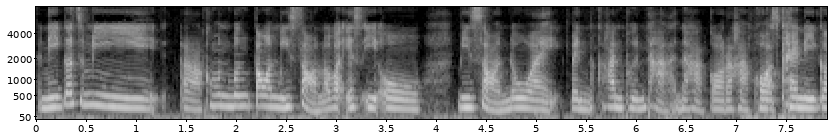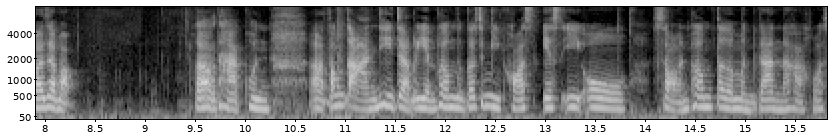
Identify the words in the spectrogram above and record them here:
อันนี้ก็จะมีข้อมูลเบื้องต้นมีสอนแล้วก็ SEO มีสอนด้วยเป็นขั้นพื้นฐานนะคะ ก็ราคาคอร์สแค่นี้ก็จะแบบก็ถ้าคุณต้องการที่จะเรียนเพิ่มเติมก็จะมีคอร์ส SEO สอนเพิ่มเติมเหมือนกันนะคะคอร์ส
